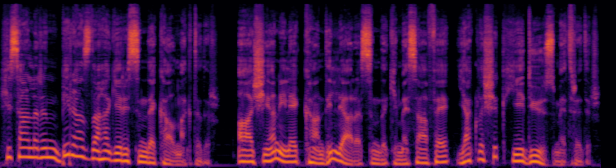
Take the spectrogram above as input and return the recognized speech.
hisarların biraz daha gerisinde kalmaktadır. Aşiyan ile Kandilli arasındaki mesafe yaklaşık 700 metredir.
